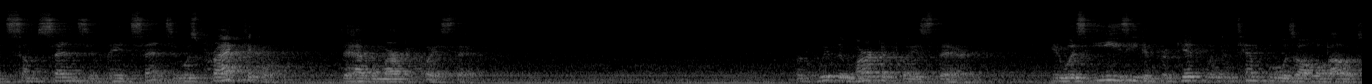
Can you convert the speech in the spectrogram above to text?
In some sense, it made sense. It was practical to have the marketplace there. But with the marketplace there, it was easy to forget what the temple was all about.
